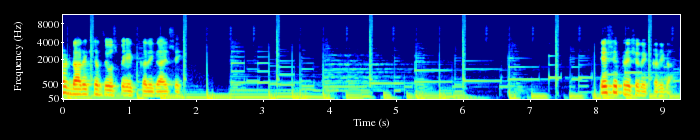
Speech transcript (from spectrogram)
हर डायरेक्शन से उस पर एक्ट करेगा ऐसे। ऐसे प्रेशर एक्ट करेगा।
